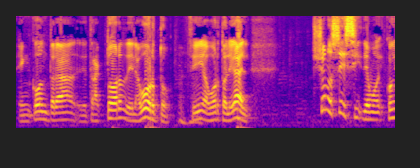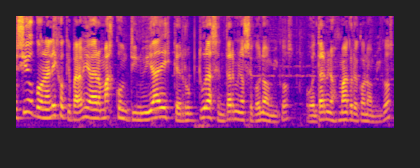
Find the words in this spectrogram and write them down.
en contra, detractor del aborto, ¿sí? aborto legal. Yo no sé si, digamos, coincido con Alejo que para mí va a haber más continuidades que rupturas en términos económicos o en términos macroeconómicos.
